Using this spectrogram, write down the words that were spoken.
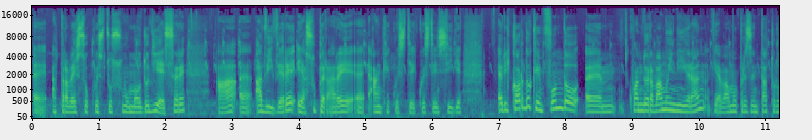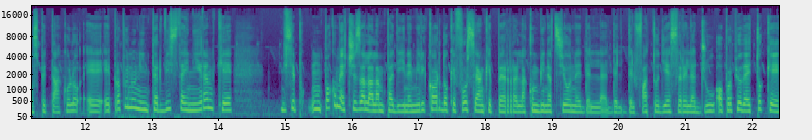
eh, attraverso questo suo modo di essere a, eh, a vivere e a superare eh, anche queste, queste, insidie. Ricordo che in fondo ehm, quando eravamo in Iran, che avevamo presentato lo spettacolo, è, è proprio in un'intervista in Iran che mi si è un po' come accesa la lampadina e mi ricordo che forse anche per la combinazione del, del, del, fatto di essere laggiù ho proprio detto che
